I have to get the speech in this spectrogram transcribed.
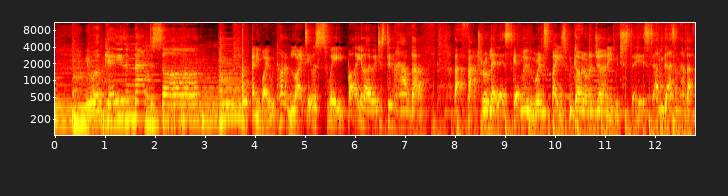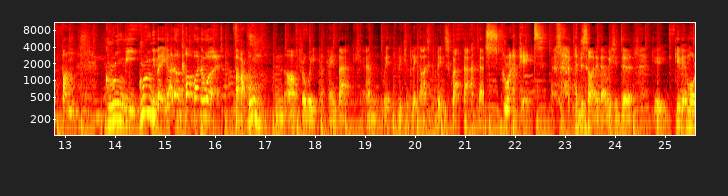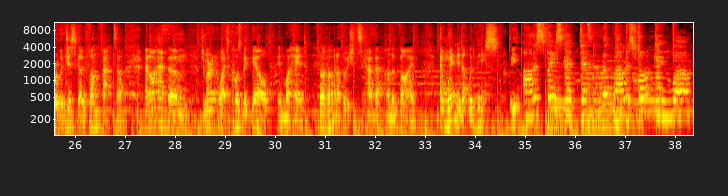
We were gazing at the sun. Anyway, we kind of liked it. It was sweet, but you know, it just didn't have that that factor of let, let's get moving. We're in space. We're going on a journey. We just it doesn't have that fun, groovy, groovy baby. I don't can't find the word. Boom. And after a week, I came back and we, we completely, I completely scrapped that. Scrap it, and decided that we should uh, give it more of a disco fun factor. And I had um, Jamiroquai's "Cosmic Girl" in my head, Uh-huh. and I thought we should have that kind of vibe. And we ended up with this. We are the space cadets about this rocky world,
